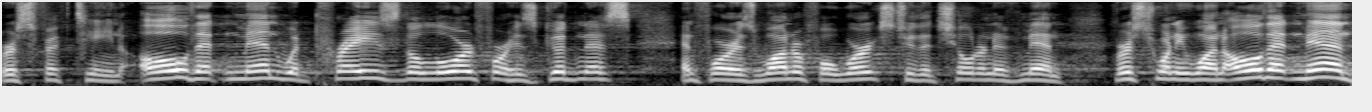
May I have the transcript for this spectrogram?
Verse 15, oh, that men would praise the Lord for his goodness and for his wonderful works to the children of men. Verse 21, oh, that men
